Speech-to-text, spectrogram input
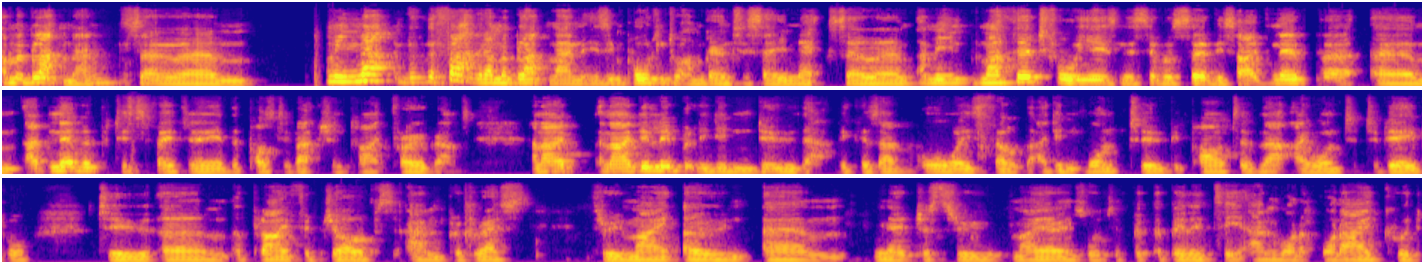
I'm a black man, so um, I mean, that, the, fact that I'm a black man is important to what I'm going to say next. So, um, I mean, my 34 years in the civil service, I've never, um, I've never participated in any of the positive action type programs, and I and I deliberately didn't do that because I've always felt that I didn't want to be part of that. I wanted to be able to um, apply for jobs and progress through my own, um, you know, just through my own sort of ability and what what I could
